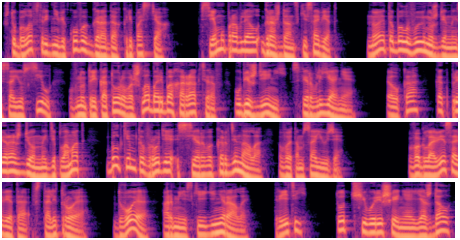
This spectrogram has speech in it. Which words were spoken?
что была в средневековых городах-крепостях. Всем управлял гражданский совет. Но это был вынужденный союз сил, внутри которого шла борьба характеров, убеждений, сфер влияния. ЛК, как прирожденный дипломат, был кем-то вроде серого кардинала в этом союзе. Во главе совета встали трое. Двое – армейские генералы. Третий – тот, чьего решения я ждал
